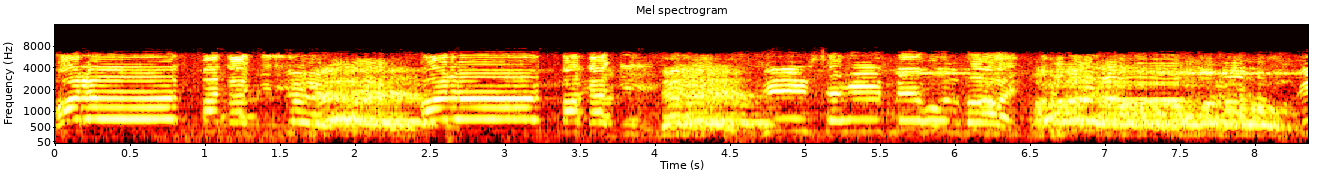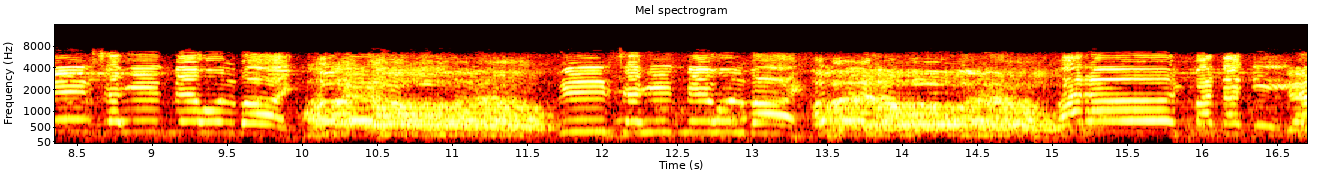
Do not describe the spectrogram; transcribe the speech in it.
भारत माता की जय મેહુલભાઈ ભારત માતા કી જય.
